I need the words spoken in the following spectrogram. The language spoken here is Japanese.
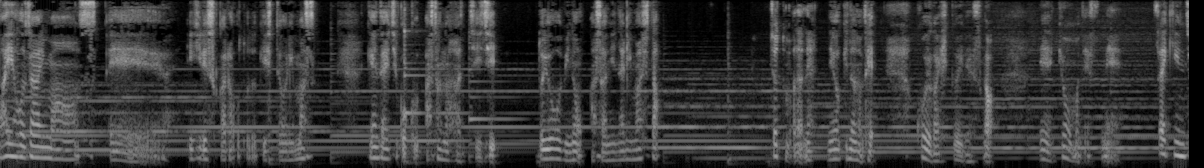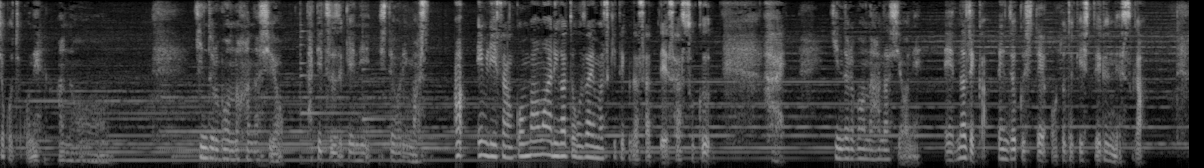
おはようございます。えー、イギリスからお届けしております。現在時刻朝の8時、土曜日の朝になりました。ちょっとまだね、寝起きなので声が低いですが、えー今日もですね、最近ちょこちょこね、あのー、Kindle 本の話を立て続けにしております。あ、エミリーさんこんばんは。ありがとうございます。来てくださって、早速、はい。Kindle 本の話をね、えーなぜか連続してお届けしてるんですが、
